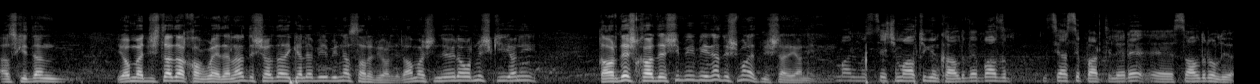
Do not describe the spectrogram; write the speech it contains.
Eskiden ya mecliste de kavga ederler dışarıda da gele birbirine sarılıyorlar. Ama şimdi öyle olmuş ki yani kardeş kardeşi birbirine düşman etmişler yani. Malumuz seçime 6 gün kaldı ve bazı siyasi partilere e, saldırı oluyor.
